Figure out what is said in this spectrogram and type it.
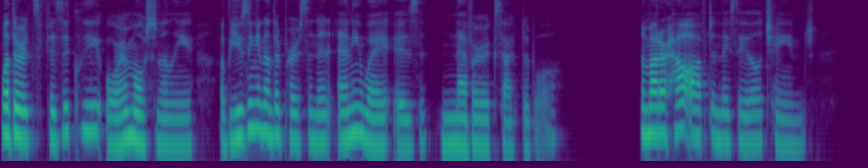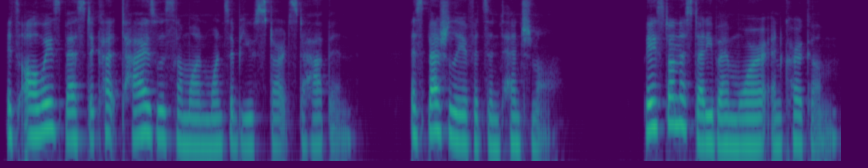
Whether it's physically or emotionally, abusing another person in any way is never acceptable. No matter how often they say they'll change, it's always best to cut ties with someone once abuse starts to happen, especially if it's intentional. Based on a study by Moore and Kirkham,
